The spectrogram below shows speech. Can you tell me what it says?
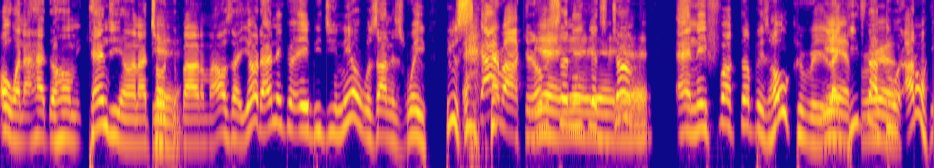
oh, when I had the homie Kenji on, I talked Yeah. about him. I was like, yo, that nigga ABG Neil was on his way. He was skyrocketing. All of a sudden, yeah, he gets yeah, jumped, yeah. and they fucked up his whole career. Yeah, like he's not real. doing. I don't.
